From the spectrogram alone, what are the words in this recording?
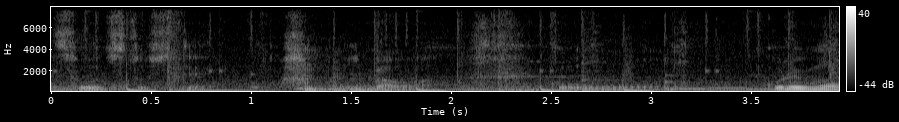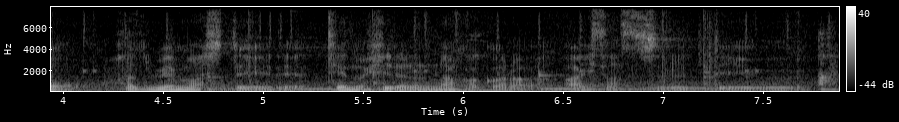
装置としてあの今は。こうこれも「初めまして」で手のひらの中から挨拶するっていう。あ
